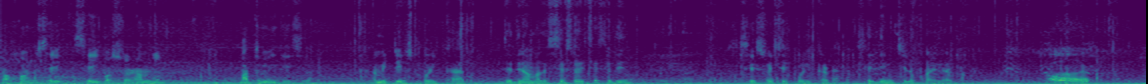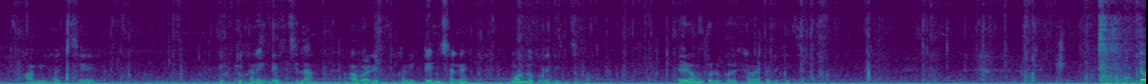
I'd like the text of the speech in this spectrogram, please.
তখন সেই সেই বছর আমি মাধ্যমিক দিয়েছিলাম। আমি টেস্ট পরীক্ষা যেদিন আমাদের শেষ হয়েছে সেদিন শেষ হয়েছে পরীক্ষাটা সেদিন ছিল ফাইনাল ও আমি হচ্ছে একটুখানি দেখছিলাম আবার একটুখানি টেনশানে বন্ধ করে দিচ্ছিল এরকম করে করে খেলাটা দেখেছি। তো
